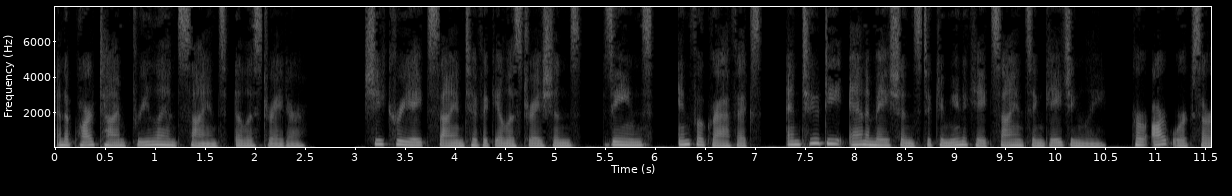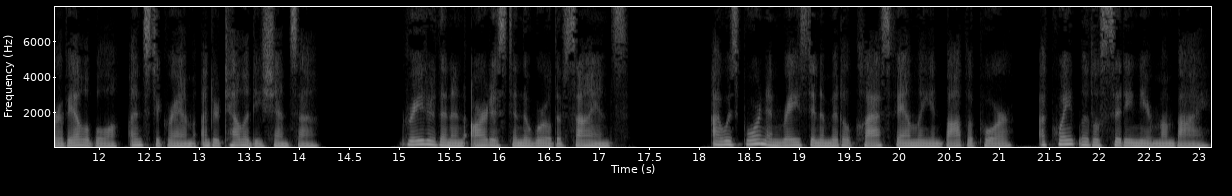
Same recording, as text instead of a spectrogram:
and a part time freelance science illustrator. She creates scientific illustrations, zines, infographics, and 2D animations to communicate science engagingly. Her artworks are available on Instagram under Teledi Shensa. Greater than an artist in the world of science. I was born and raised in a middle class family in Badlapur, a quaint little city near Mumbai.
